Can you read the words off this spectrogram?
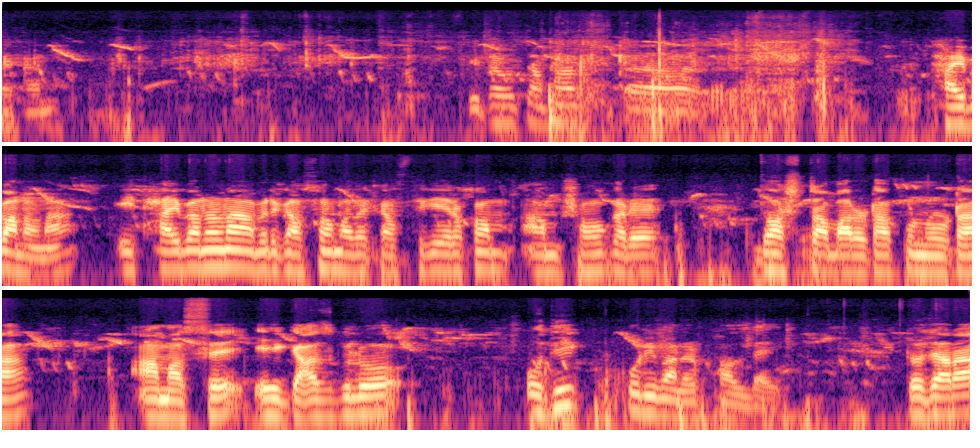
দেখেন। এটা হচ্ছে আহ, থাই বানানা। এই থাই বানানা আমের গাছও আমাদের কাছ থেকে এরকম আম সহকারে দশটা বারোটা পনেরোটা আম আছে। এই গাছগুলো অধিক পরিমাণের ফল দেয়। তো যারা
